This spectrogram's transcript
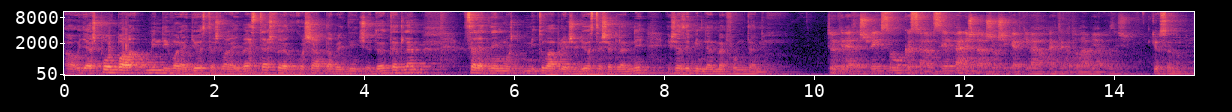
A, ugye a sportban mindig van egy győztes, van egy vesztes, főleg a kosárlabdában itt nincs döntetlen. Szeretnénk most mi továbbra is a győztesek lenni, és ezért mindent meg fogunk tenni. Tökéletes végszó, köszönöm szépen, és nagyon sok sikert kívánok nektek a továbbiakhoz is. Köszönöm.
